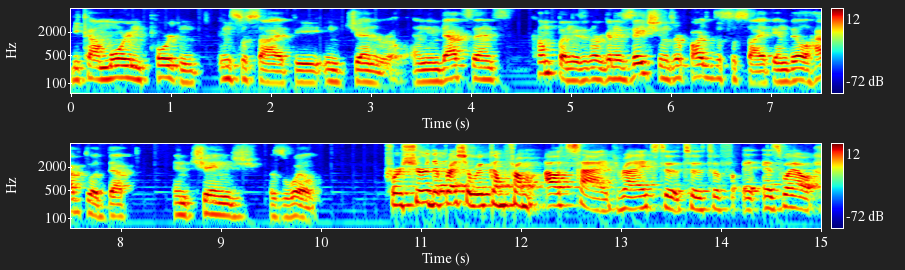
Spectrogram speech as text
become more important in society in general. And in that sense, companies and organizations are part of the society and they'll have to adapt and change as well for sure the pressure will come from outside right to, to, to as well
